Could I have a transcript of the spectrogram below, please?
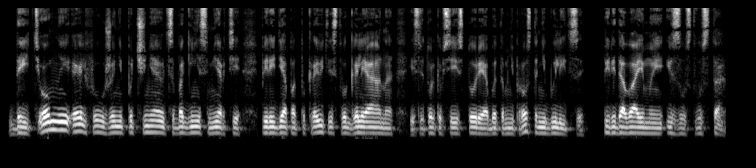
Да и темные эльфы уже не подчиняются богине смерти, перейдя под покровительство Галиана, если только все истории об этом не просто небылицы, передаваемые из уст в уста.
